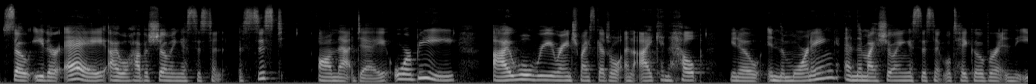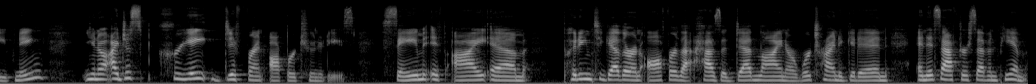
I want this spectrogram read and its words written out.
So either A, I will have a showing assistant assist on that day, or B, I will rearrange my schedule and I can help, you know, in the morning and then my showing assistant will take over in the evening. You know, I just create different opportunities. Same if I am putting together an offer that has a deadline or we're trying to get in and it's after 7 p.m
